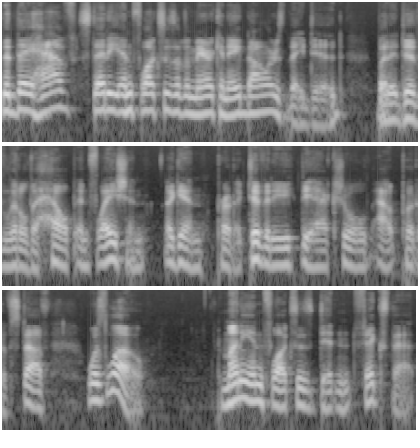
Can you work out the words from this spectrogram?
Did they have steady influxes of American aid dollars? They did, but it did little to help inflation. Again, productivity, the actual output of stuff, was low. Money influxes didn't fix that.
